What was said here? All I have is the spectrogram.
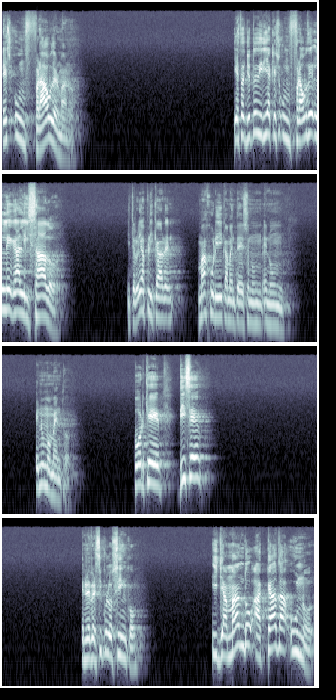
Es un fraude, hermano. Y hasta yo te diría que es un fraude legalizado. Y te lo voy a explicar más jurídicamente eso en un, en un, en un momento. Porque dice en el versículo 5, y llamando a cada uno,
